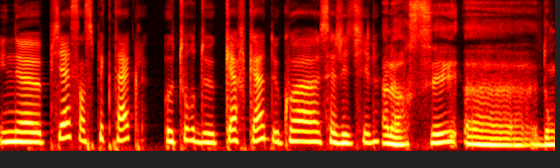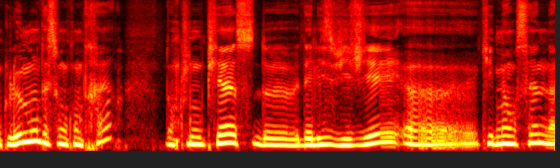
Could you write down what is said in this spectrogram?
une euh, pièce, un spectacle autour de Kafka. De quoi s'agit-il? Alors, c'est euh, donc Le Monde et son contraire. Donc, une pièce d'Élise Vigier euh, qui met en scène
